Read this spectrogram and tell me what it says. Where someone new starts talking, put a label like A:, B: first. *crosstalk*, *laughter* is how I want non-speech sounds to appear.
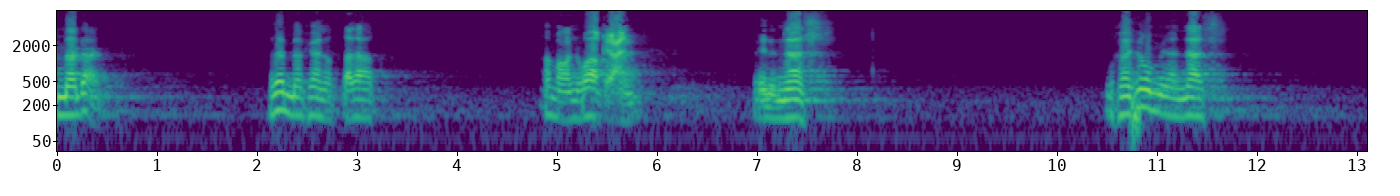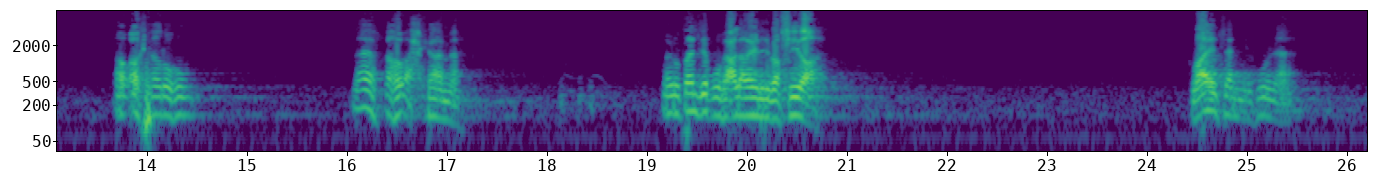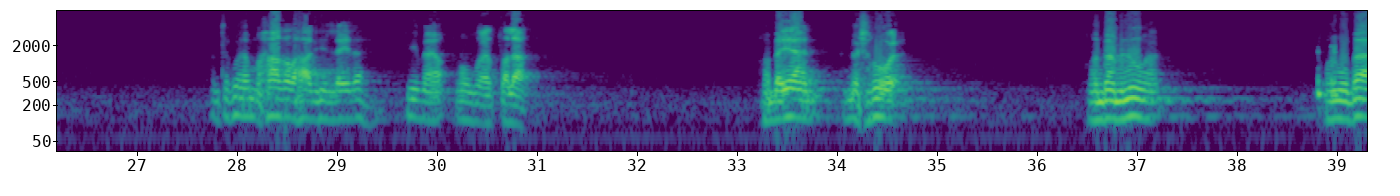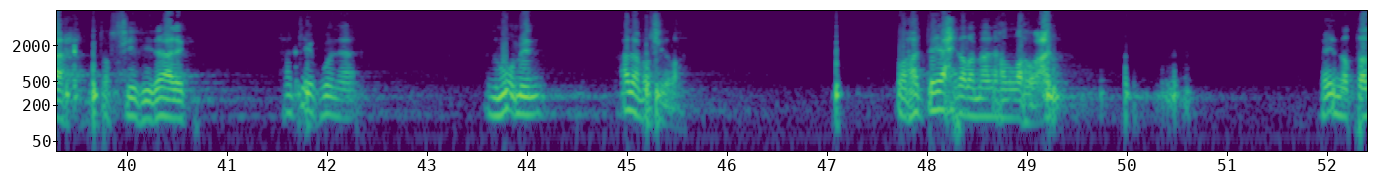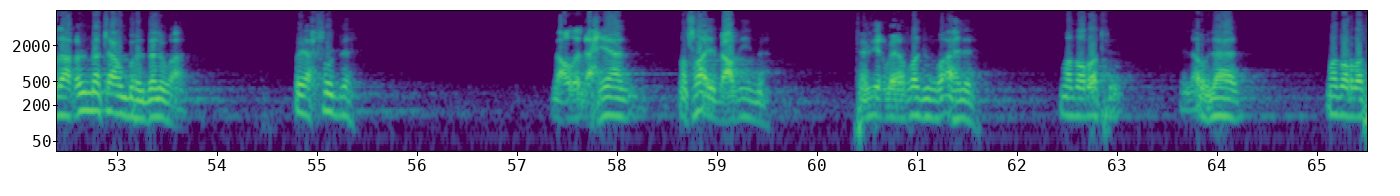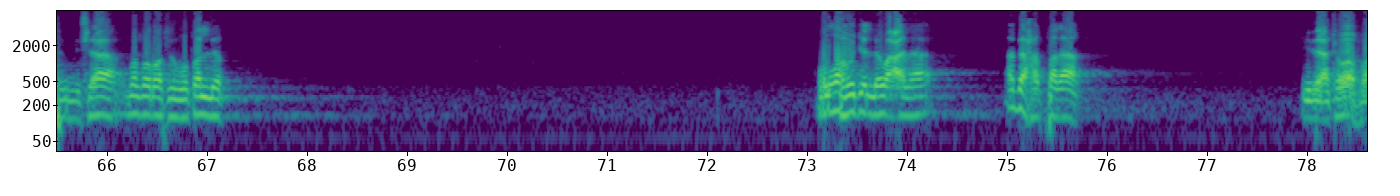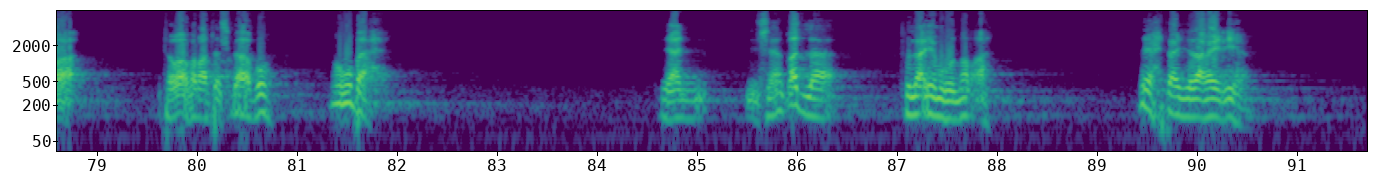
A: أما بعد. فلما كان الطلاق أمرا واقعا بين الناس وكثير من الناس أو أكثرهم لا يفقه أحكامه ويطلقه على غير بصيرة. رأيت أن يكون أن تكون المحاضرة هذه الليلة فيما موضوع الطلاق. وبيان المشروع والممنوع والمباح والتفصيل في ذلك حتى يكون المؤمن على بصيرة وحتى يحذر ما نهى الله عنه. فإن الطلاق مما تعم به البلوى ويحصل به بعض الأحيان مصائب عظيمة. تفريق بين الرجل وأهله. مضرة الأولاد مضرة النساء مضرة المطلق. والله جل وعلا أباح الطلاق. إذا توافر توافرت أسبابه ومباح لأن الإنسان قد لا تلائمه المرأة فيحتاج إلى غيرها.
